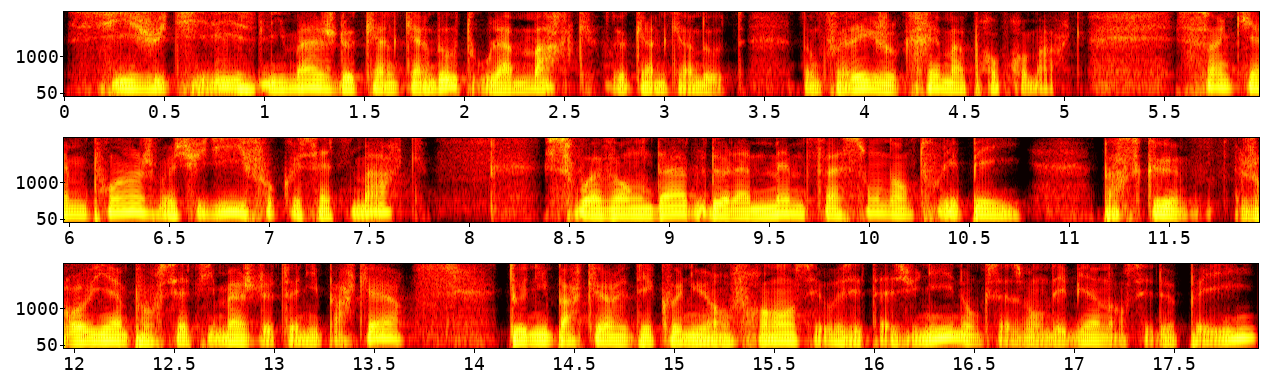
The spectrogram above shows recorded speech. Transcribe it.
si j'utilise l'image de quelqu'un d'autre ou la marque de quelqu'un d'autre. Donc, il fallait que je crée ma propre marque. Cinquième point, je me suis dit, il faut que cette marque soit vendable de la même façon dans tous les pays. Parce que, je reviens pour cette image de Tony Parker, Tony Parker était connu en France et aux États-Unis, donc ça se vendait bien dans ces deux pays.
